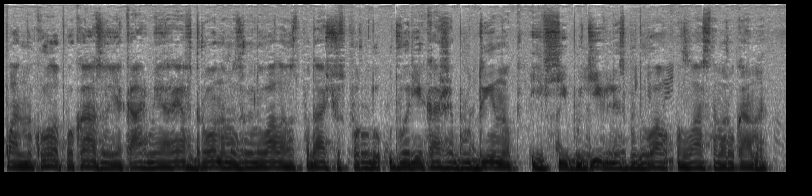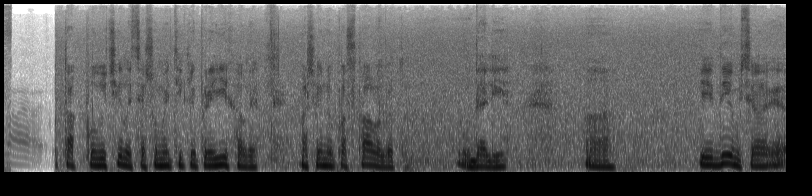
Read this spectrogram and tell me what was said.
Пан Микола показує, як армія РФ дронами зруйнувала господарчу споруду у дворі. каже, будинок і всі будівлі збудував власними руками. Так вийшло, що ми тільки приїхали, машину поставили вдалі. І дивимося, е, е,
